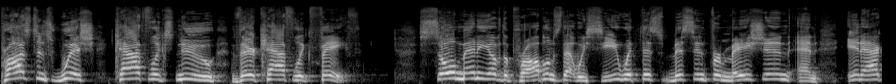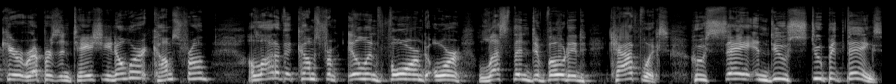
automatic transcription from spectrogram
Protestants wish Catholics knew their Catholic faith. So many of the problems that we see with this misinformation and inaccurate representation, you know where it comes from? A lot of it comes from ill informed or less than devoted Catholics who say and do stupid things,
